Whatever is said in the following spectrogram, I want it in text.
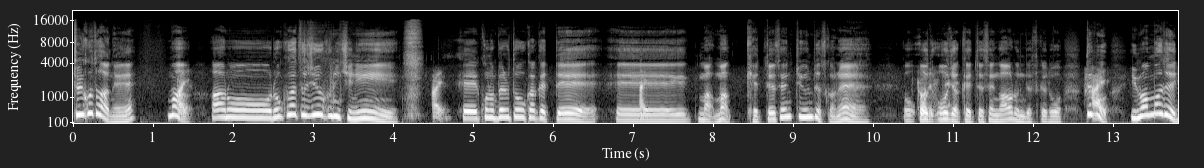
ということはね、まあ、はい、あのー、6月19日に、はいえー、このベルトをかけて、えー、はい、まあまあ、決定戦っていうんですかね。ね、王者決定戦があるんですけど、でも、はい、今まで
